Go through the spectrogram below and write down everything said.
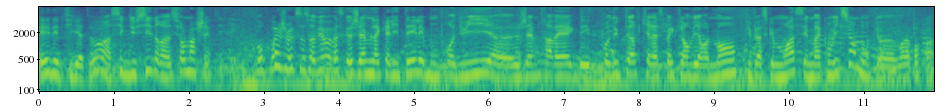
et des petits gâteaux ainsi que du cidre sur le marché. Pourquoi je veux que ce soit bio Parce que j'aime la qualité, les bons produits, euh, j'aime travailler avec des producteurs qui respectent l'environnement, puis parce que moi c'est ma conviction, donc euh, voilà pourquoi.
